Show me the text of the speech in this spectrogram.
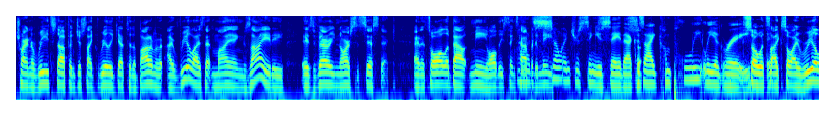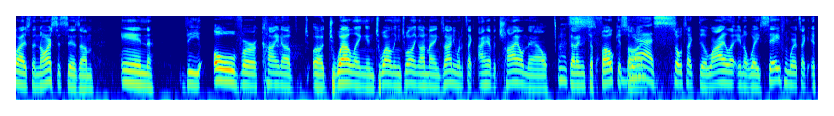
trying to read stuff and just like really get to the bottom of it, I realized that my anxiety is very narcissistic. And it's all about me. All these things Oh, happen to me. so interesting you say that because I completely agree. So it's It- like, so I realized the narcissism in the over kind of uh, dwelling and dwelling and dwelling on my anxiety when it's like I have a child now Oh, that I need to focus on. yes. So it's like Delilah in a way saves me where it's like if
